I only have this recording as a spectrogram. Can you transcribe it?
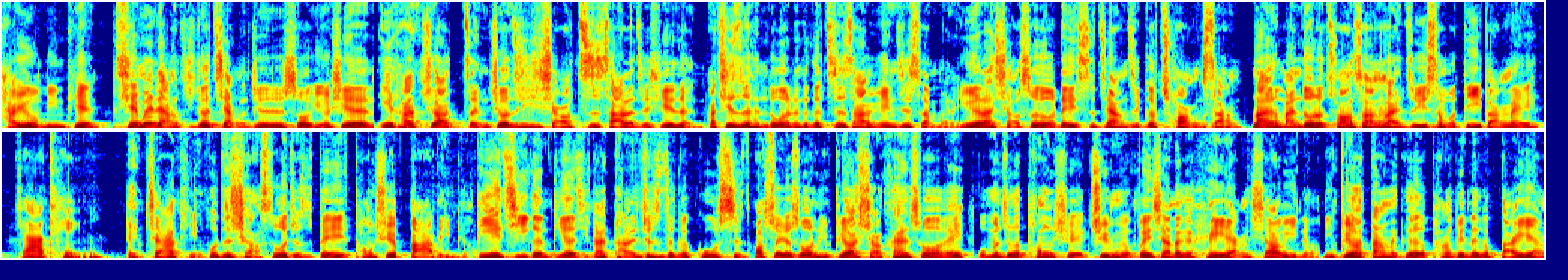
还有明天，前面两集就讲的就是说，有些人因为他就要拯救这些想要自杀的这些人，他其实很多人的这个自杀原因是什么？因为他小时候有类似这样子一个创伤，那有蛮多的创伤来自于什么地方呢？家庭，哎，家庭或者小时候就是被同学霸凌的。第一集跟第二集他谈的就是这个故事哦，所以有时候你不要小看说，哎，我们这个同学剧没有分享那个黑羊效应哦，你不要当那个旁边那个白羊。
